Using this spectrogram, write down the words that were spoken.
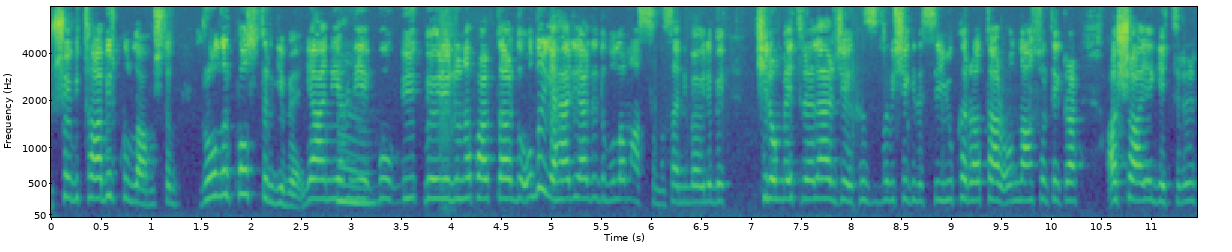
şöyle bir tabir kullanmıştım. Roller coaster gibi. Yani hani bu büyük böyle luna parklarda olur ya her yerde de bulamazsınız. Hani böyle bir kilometrelerce hızlı bir şekilde sizi yukarı atar ondan sonra tekrar aşağıya getirir.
